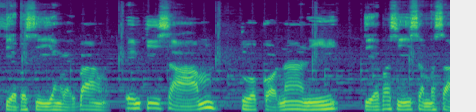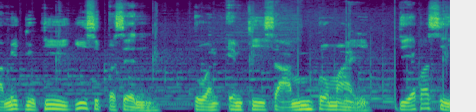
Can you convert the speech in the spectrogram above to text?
เสียภาษีอย่างไรบ้าง MG3 ตัวก่อนหน้านี้เสียภาษีสัมปทานมิตรอยู่ที่ 20%ส่วน MG3 ตัวใหม่ เสียภาษี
